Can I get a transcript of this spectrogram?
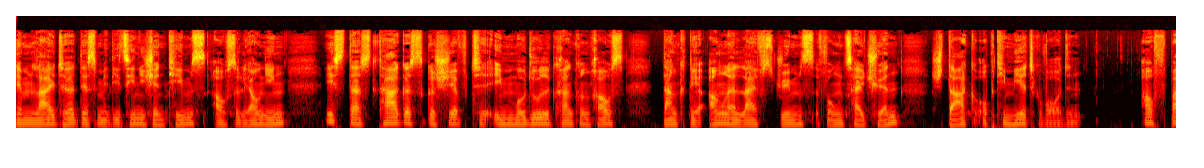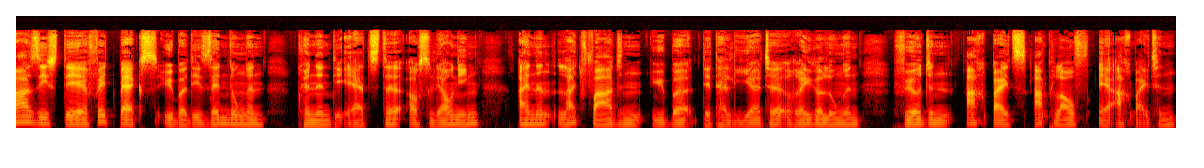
dem Leiter des medizinischen Teams aus Liaoning, ist das Tagesgeschäft im Modulkrankenhaus dank der Online-Livestreams von Tsai Quan stark optimiert geworden. Auf Basis der Feedbacks über die Sendungen können die Ärzte aus Liaoning einen Leitfaden über detaillierte Regelungen für den Arbeitsablauf erarbeiten,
